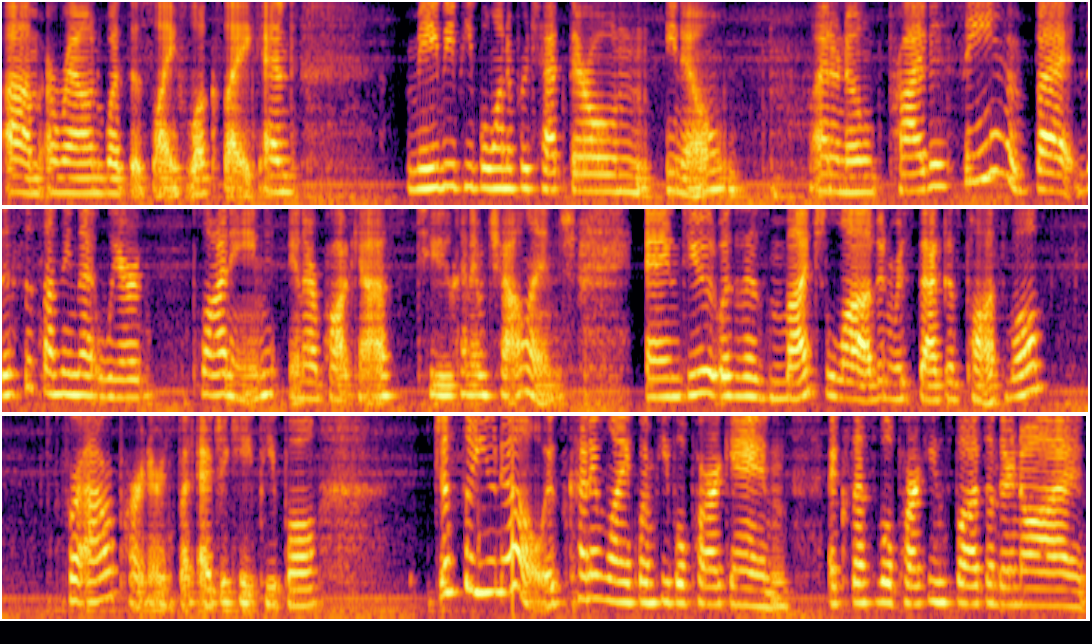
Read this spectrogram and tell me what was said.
um, around what this life looks like. And maybe people want to protect their own you know i don't know privacy but this is something that we're planning in our podcast to kind of challenge and do it with as much love and respect as possible for our partners but educate people just so you know, it's kind of like when people park in accessible parking spots and they're not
